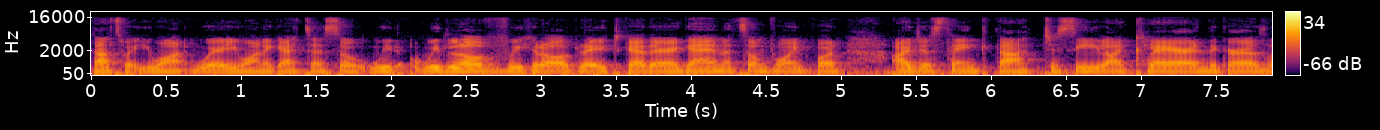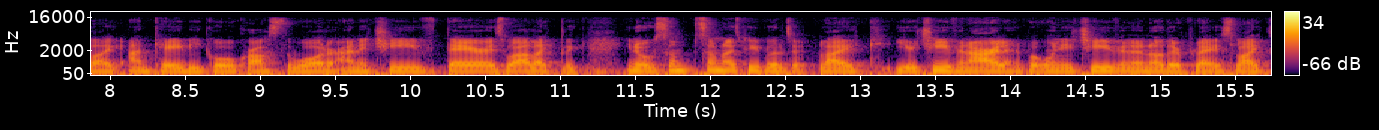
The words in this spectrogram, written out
That's what you want, where you want to get to. So we'd we'd love if we could all play together again at some point. But I just think that to see like Claire and the girls like and Katie go across the water and achieve there as well. Like, like you know, some sometimes people do, like you achieve in Ireland, but when you achieve in another place like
